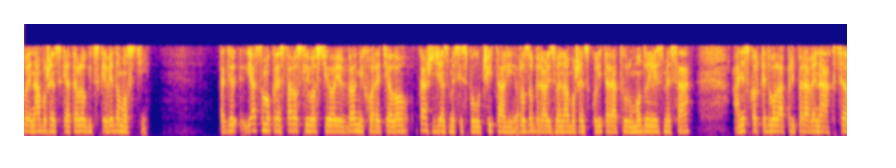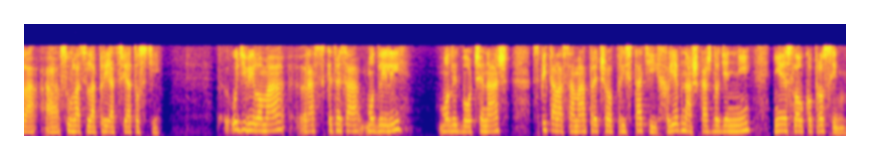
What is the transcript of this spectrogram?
svoje náboženské a teologické vedomosti. Tak ja som okrem starostlivosti o jej veľmi chore telo, každý deň sme si spolu čítali, rozoberali sme náboženskú literatúru, modlili sme sa a neskôr, keď bola pripravená, chcela a súhlasila prijať sviatosti. Udivilo ma, raz keď sme sa modlili, modlitbu očenáš, spýtala sa ma, prečo pri stati chlieb náš každodenní nie je slovko prosím.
